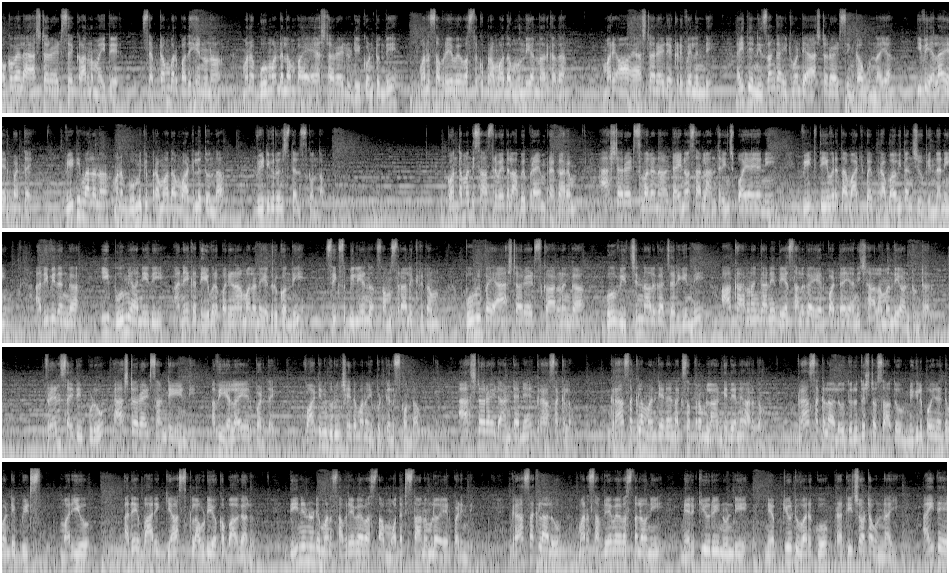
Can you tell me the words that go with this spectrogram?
ఒకవేళ ఆస్టరాయిడ్సే కారణం అయితే సెప్టెంబర్ పదిహేనున మన భూమండలంపై ఆస్టరాయిడ్ ఢీకొంటుంది మన సౌర వ్యవస్థకు ప్రమాదం ఉంది అన్నారు కదా. మరి ఆ ఆస్టరాయిడ్ ఎక్కడికి వెళ్ళింది? అయితే నిజంగా ఇటువంటి ఆస్టరాయిడ్స్ ఇంకా ఉన్నాయా? ఇవి ఎలా ఏర్పడతాయి? వీటి వలన మన భూమికి ప్రమాదం వాటిల్లుతుందా? వీటి గురించి తెలుసుకుందాం. కొంతమంది శాస్త్రవేత్తల అభిప్రాయం ప్రకారం ఆస్టరాయిడ్స్ వలన డైనోసార్లు అంతరించిపోయాయని వీటి తీవ్రత వాటిపై ప్రభావితం చూపిందని అదేవిధంగా ఈ భూమి అనేది అనేక తీవ్ర పరిణామాలను ఎదుర్కొంది. సిక్స్ బిలియన్ సంవత్సరాల క్రితం భూమిపై ఆస్టరాయిడ్స్ కారణంగా భూ విచ్ఛిన్నాలుగా జరిగింది. ఆ కారణంగానే దేశాలుగా ఏర్పడ్డాయి అని చాలామంది అంటుంటారు. ఫ్రెండ్స్ అయితే ఇప్పుడు ఆస్టరాయిడ్స్ అంటే ఏంటి? అవి ఎలా ఏర్పడతాయి? వాటిని గురించి అయితే మనం ఇప్పుడు తెలుసుకుందాం. ఆస్టరాయిడ్ అంటేనే గ్రహశకలం గ్రహశకలం అంటేనే నక్షత్రం లాంటిదేనే అర్థం. గ్రహశకలాలు దురదృష్టవశాత్తు మిగిలిపోయినటువంటి బిట్స్ మరియు అదే భారీ గ్యాస్ క్లౌడ్ యొక్క భాగాలు. దీని నుండి మన సౌర్య వ్యవస్థ మొదటి స్థానంలో ఏర్పడింది. గ్రహశకలాలు మన సౌర్య వ్యవస్థలోని మెర్క్యూరీ నుండి నెప్ట్యూట్ వరకు ప్రతి చోట ఉన్నాయి. అయితే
